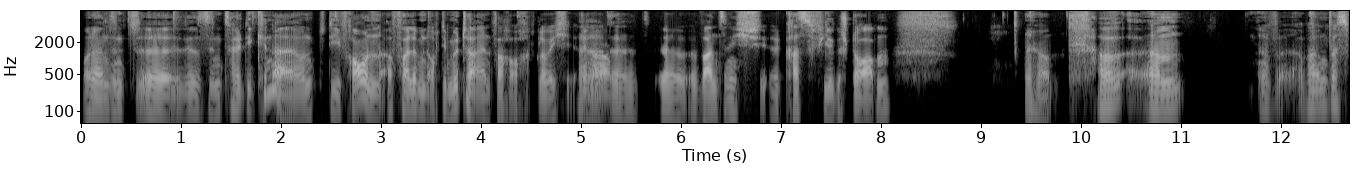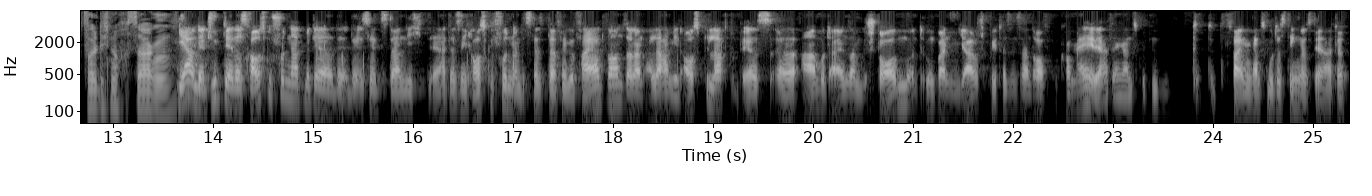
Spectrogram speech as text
Und dann sind äh, sind halt die Kinder und die Frauen, vor allem auch die Mütter einfach auch, glaube ich, äh, Genau. äh, äh, wahnsinnig äh, krass viel gestorben. Ja, aber ähm, aber irgendwas wollte ich noch sagen. Ja, und der Typ, der das rausgefunden hat, mit der, der, der ist jetzt da nicht, er hat das nicht rausgefunden und ist dafür gefeiert worden, sondern alle haben ihn ausgelacht und er ist äh, arm und einsam gestorben und irgendwann Jahre später sind sie dann drauf gekommen, hey, der hat einen ganz guten, das war ein ganz gutes Ding, was der hatte.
